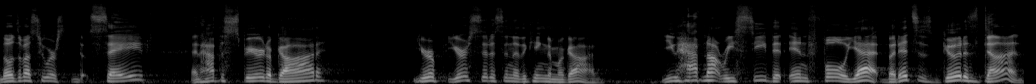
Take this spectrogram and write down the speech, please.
those of us who are saved and have the Spirit of God, you're, you're a citizen of the kingdom of God. You have not received it in full yet, but it's as good as done.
